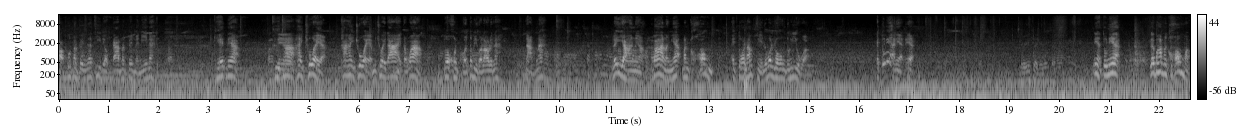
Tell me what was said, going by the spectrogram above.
อะพูดมันเป็นหน้าที่เดียวกันมันเป็นแบบนี้นะ ครับเคสเนี่ยบางคือทีถ้าให้ช่วยอะ ถ้าให้ช่วยอะมันช่วยได้ แต่ว่าตัวคนป่วยต้องมีกว่าเราเลยนะ หนักนะ และอีกอย่างเนี่ยบ้านหลังเนี้ยมันค่อมไอตัวน้ำเสียหรือว่าโรงตรงนี้อยู่อะ ไอตัวเนี้ยเนี่ยเนี่ยเนี่ยตัวเนี้ยแล้วบ้านมันค่อมอะ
